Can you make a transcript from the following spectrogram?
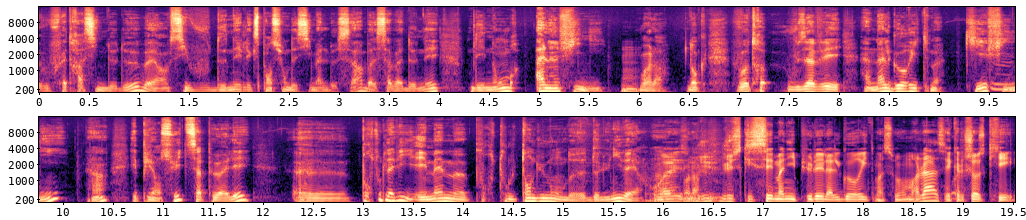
vous faites racine de 2, bah, si vous donnez l'expansion décimale de ça, bah, ça va donner des nombres à l'infini. Hmm. Voilà. Donc votre, vous avez un algorithme qui est fini, hein, et puis ensuite ça peut aller euh, pour toute la vie et même pour tout le temps du monde, de l'univers. Hein, ouais, voilà. Jusqu'il sait manipuler l'algorithme à ce moment-là, c'est quelque chose qui est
